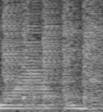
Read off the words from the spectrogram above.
Yeah.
